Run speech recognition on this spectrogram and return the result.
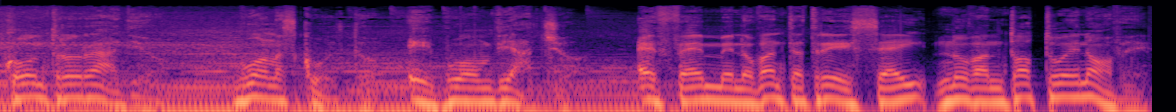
Controradio. Buon ascolto e buon viaggio. FM 93 6 98 e 9.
